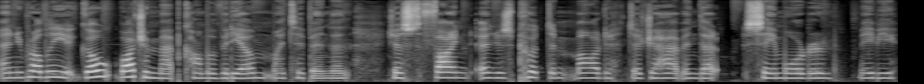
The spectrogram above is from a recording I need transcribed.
and you probably go watch a map combo video, my tip, and then just find and just put the mod that you have in that same order. Maybe,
